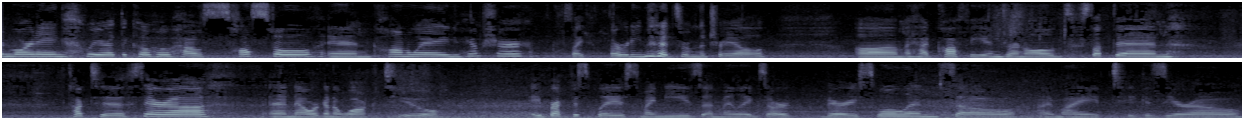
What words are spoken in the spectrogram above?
Good morning. We're at the Coho House Hostel in Conway, New Hampshire. It's like 30 minutes from the trail. Um, I had coffee and journaled, slept in, talked to Sarah, and now we're gonna walk to a breakfast place. My knees and my legs are very swollen, so I might take a zero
